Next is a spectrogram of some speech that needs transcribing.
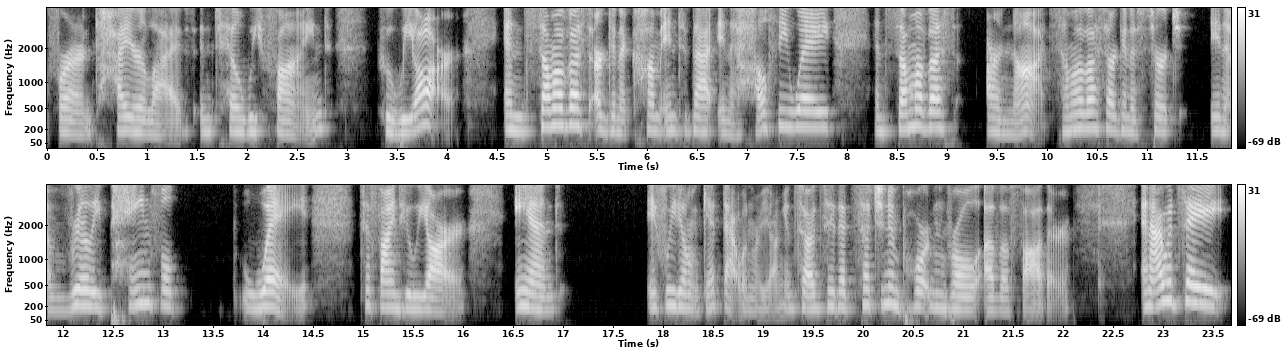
for our entire lives until we find who we are. And some of us are going to come into that in a healthy way, and some of us are not. Some of us are going to search in a really painful way to find who we are. And if we don't get that when we're young. And so I would say that's such an important role of a father. And I would say,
